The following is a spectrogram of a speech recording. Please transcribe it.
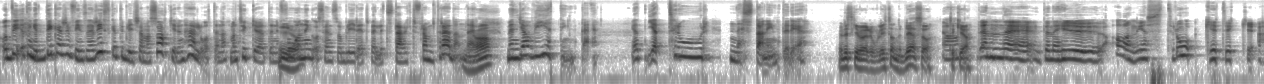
Och det, jag tänker det kanske finns en risk att det blir samma sak i den här låten, att man tycker att den är Ja. fånig och sen så blir det ett väldigt starkt framträdande. Ja. Men jag vet inte. Jag, jag tror nästan inte det. Men det skulle vara roligt om det blev så, Ja. tycker jag. Den, eh, den är ju aningens tråkig tycker jag.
